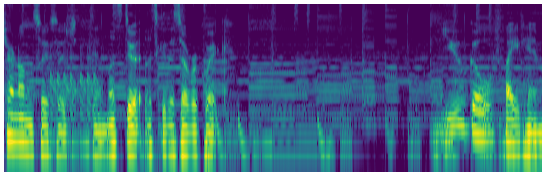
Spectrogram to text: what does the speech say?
Turn on the switch then. Let's do it. Let's get this over quick. You go fight him.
